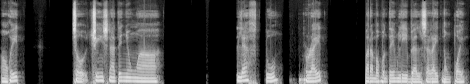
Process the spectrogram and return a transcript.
Okay? So, change natin yung uh, left to right para mapunta yung label sa right ng point.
